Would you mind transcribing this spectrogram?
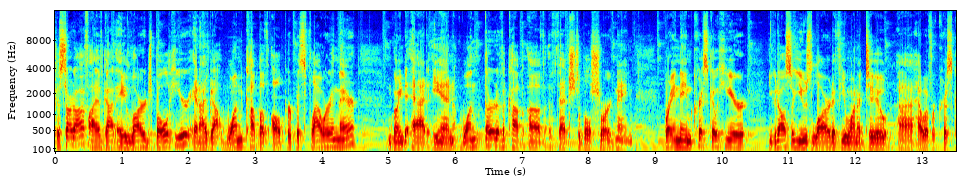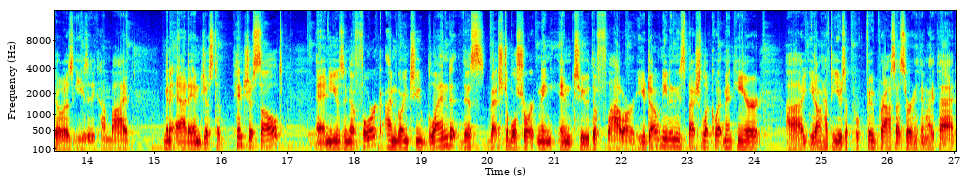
To start off, I've got a large bowl here and I've got one cup of all-purpose flour in there. I'm going to add in one third of a cup of vegetable shortening. Brand name Crisco here. You could also use lard if you wanted to. Uh, however, Crisco is easy to come by. I'm going to add in just a pinch of salt and using a fork, I'm going to blend this vegetable shortening into the flour. You don't need any special equipment here. Uh, you don't have to use a food processor or anything like that.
